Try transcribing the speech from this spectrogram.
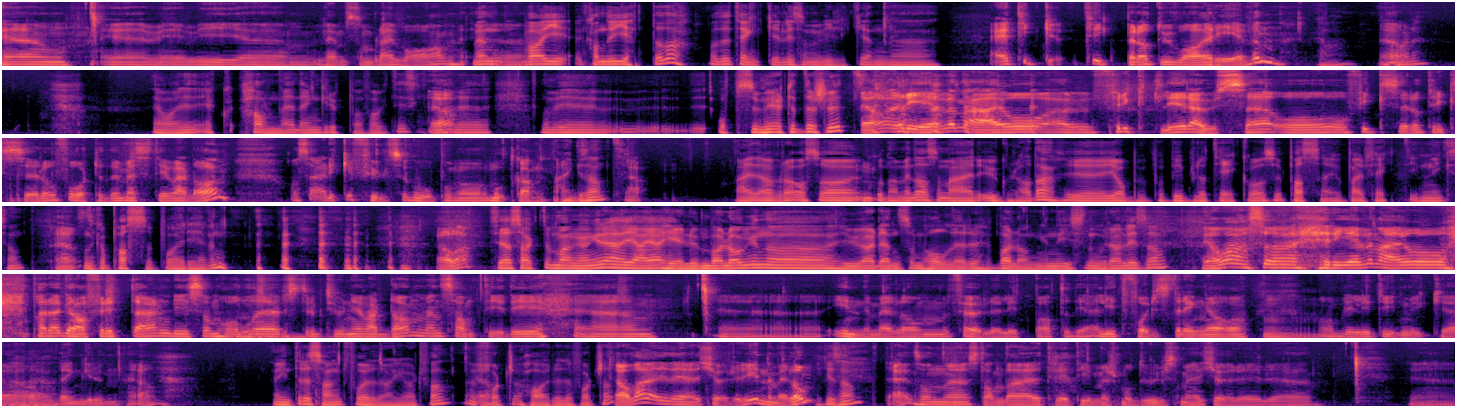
Eh, eh, vi, vi, eh, hvem som blei hva. Men hva, kan du gjette, da? Og du tenker liksom hvilken Jeg tipper at du var reven. Ja, det Ja. var det. Jeg, var, jeg havna i den gruppa, faktisk, Ja. når, eh, når vi eh, oppsummerte til slutt. Ja, reven er jo er fryktelig rause og, og fikser og trikser og får til det meste i hverdagen. Og så er de ikke fullt så gode på motgang. Nei, ikke sant? Ja. Nei, det var bra. Også Mm. kona mi, da, som er ugla, da, jobber på biblioteket òg, så hun passa jo perfekt inn, ikke sant. Ja. Som skal passe på reven. ja da. Så jeg har sagt det mange ganger, jeg er heliumballongen, og hun er den som holder ballongen i snora, liksom. Ja da, så Reven er jo paragrafrytteren, de som holder strukturen i hverdagen, men samtidig eh, eh, innimellom føler litt på at de er litt for strenge og, og blir litt ydmyke av den grunn. Ja. Det er Interessant foredrag, i hvert fall. Ja. Fort, har du det fortsatt? ja da, jeg kjører det innimellom. Ikke sant? Det er en sånn eh, standard tretimersmodul som jeg kjører eh,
